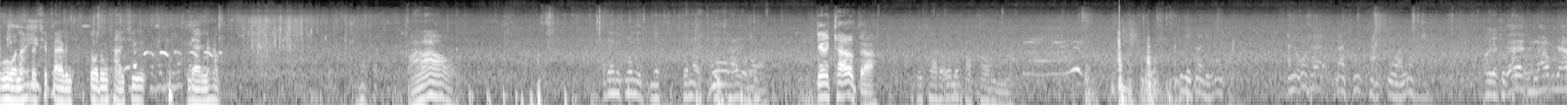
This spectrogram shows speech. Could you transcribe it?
โวนะแต่ชื่อแปลเป็นตัวตรงท้ายชื่อแดงนะครับว้าวได้ในกลุ่มเนี่ยคนไหนที่ใช้หรอเจ อเช้าแล้วจ้ะที่ใช้เราโอนลงกับเขา Ini kan ni. Anak udah nak tu tak kuat lah. เอ้ถึงแล้วพี่ยา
